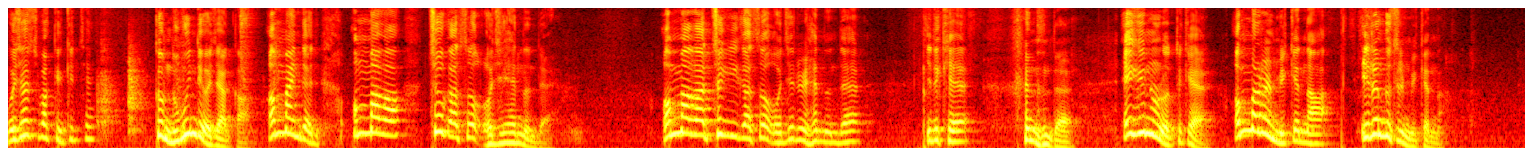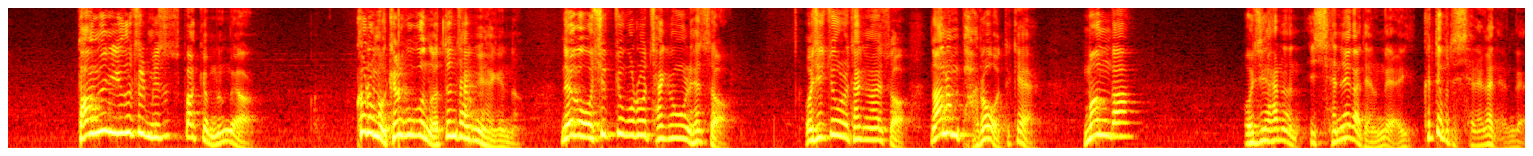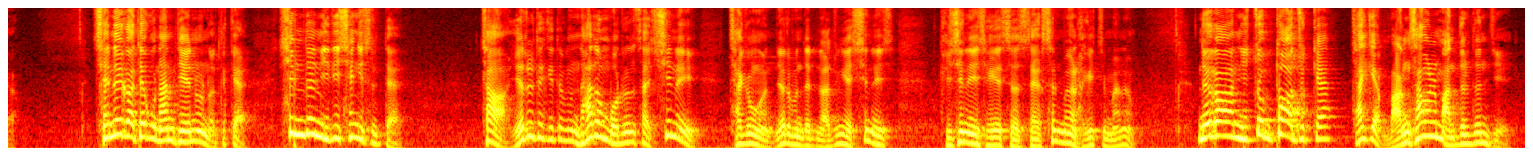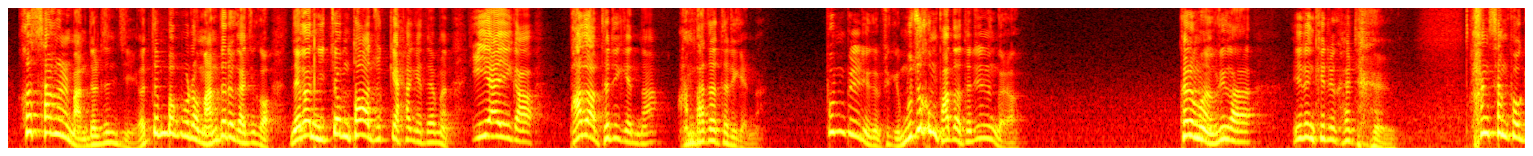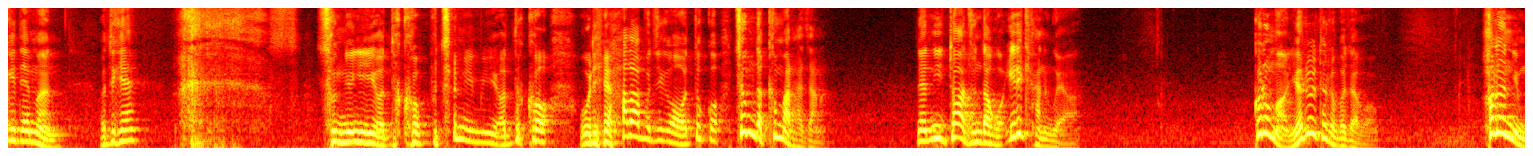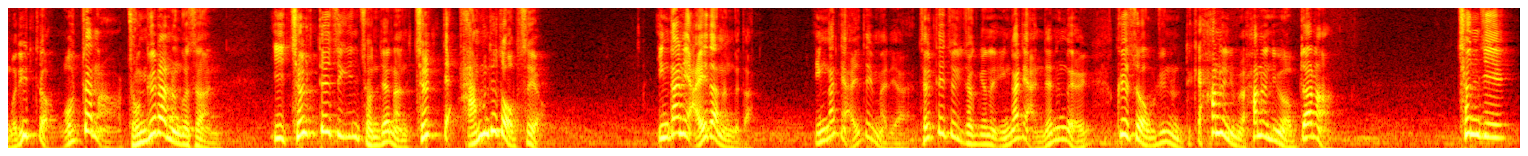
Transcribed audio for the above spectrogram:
의지할 수밖에 없겠지? 그럼 누구인데 의지할까? 엄마인데, 엄마가 저 가서 의지했는데, 엄마가 저기 가서 어지를 했는데 이렇게 했는데. 애기는 어떻게? 엄마를 믿겠나? 이런 것을 믿겠나? 당연히 이것을 믿을 수밖에 없는 거야. 그러면 결국은 어떤 작용이 하겠나? 내가 의식적으로 작용을 해서 의식적으로 작용해서 나는 바로 어떻게? 뭔가 의지하는 이 세뇌가 되는 거야 그때부터 세뇌가 되는 거야 세뇌가 되고 난 뒤에는 어떻게? 힘든 일이 생겼을 때. 자, 예를 들게 되면 나도 모르는 사이 신의 작용은 여러분들이 나중에 신의 귀신의 세계에서 내가 설명을 하겠지만은 내가 니 좀 도와줄게. 자기가 망상을 만들든지 헛상을 만들든지 어떤 방법으로 만들어 가지고 내가 니 좀 도와줄게 하게 되면 이 아이가 받아들이겠나? 안 받아들이겠나? 분별력이 없이 무조건 받아들이는 거야 그러면 우리가 이런 갈때 항상 보게 되면 어떻게? 하, 성령이 어떻고 부처님이 어떻고 우리 할아버지가 어떻고 전부 다 그 말 하잖아. 내가 니 도와준다고 이렇게 하는 거야. 그러면 예를 들어 보자고. 하나님 어디 있죠? 없잖아. 종교라는 것은 이 절대적인 존재는 절대 아무 데도 없어요. 인간이 아니다는 거다 인간이 아니다 이 말이야. 절대적인 종교는 인간이 안 되는 거예요. 그래서 우리는 어떻게 하느님은 하느님이 없잖아. 천지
